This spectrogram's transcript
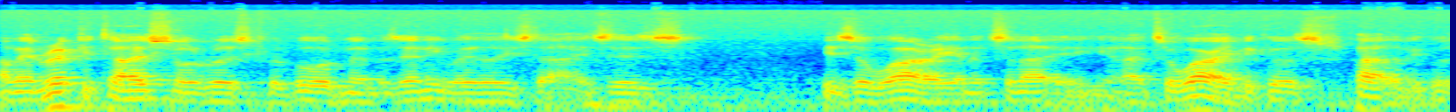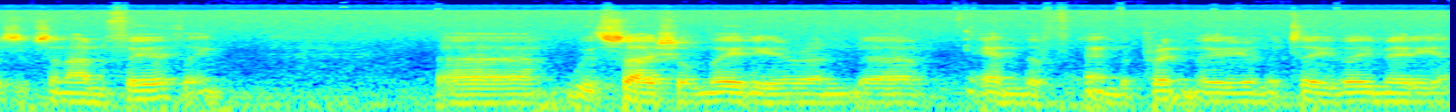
I mean, reputational risk for board members anywhere these days is is a worry, and it's an uh, you know it's a worry because partly because it's an unfair thing uh, with social media and uh, and the and the print media and the TV media.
